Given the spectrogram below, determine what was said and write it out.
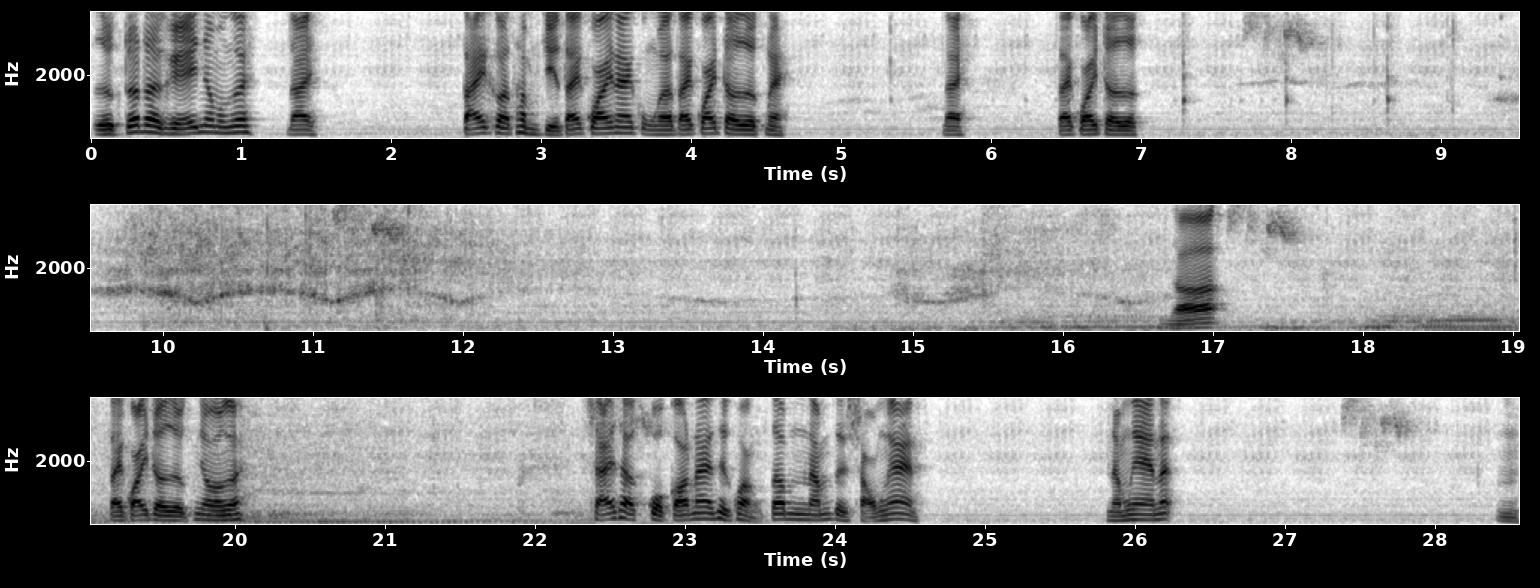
lực rất là ghế nha mọi người. Đây tay có thậm chí tay quay này cũng là tay quay trợ lực này. Đây tay quay trợ lực. Đó. Tay quay trợ lực nha mọi người. Size thật của con này thì khoảng tầm 5 tới 6 ngàn. 5 ngàn á. Ừ,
